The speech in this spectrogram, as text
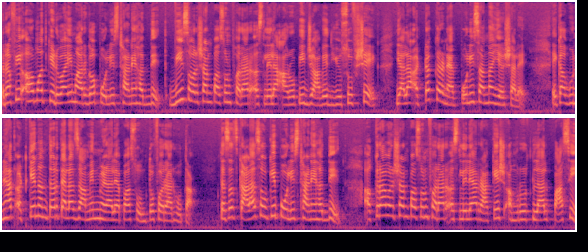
रफी अहमद किडवाई मार्ग पोलीस ठाणे हद्दीत वीस वर्षांपासून फरार असलेला आरोपी जावेद युसुफ शेख याला अटक करण्यात पोलिसांना यश आले. एका गुन्ह्यात अटकेनंतर त्याला जामीन मिळाल्यापासून तो फरार होता. तसंच काळा चौकी पोलीस ठाणे हद्दीत अकरा वर्षांपासून फरार असलेल्या राकेश अमृतलाल पासी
